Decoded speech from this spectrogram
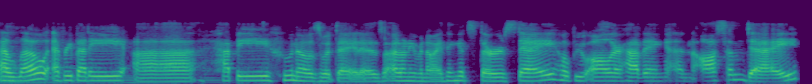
Hello, everybody. Uh, happy, who knows what day it is? I don't even know. I think it's Thursday. Hope you all are having an awesome day.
